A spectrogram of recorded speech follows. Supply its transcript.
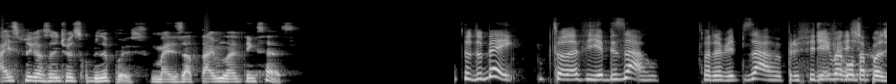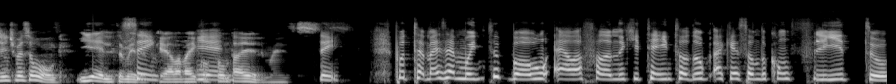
A explicação a gente vai descobrir depois. Mas a timeline tem que ser essa. Tudo bem. Todavia é bizarro. Todavia é bizarro. Eu preferia Quem que vai contar pra gente vai ser o Wong. E ele também, né? Sim, Porque ela vai e ele. confrontar ele, mas. Sim. Puta, mas é muito bom ela falando que tem toda a questão do conflito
